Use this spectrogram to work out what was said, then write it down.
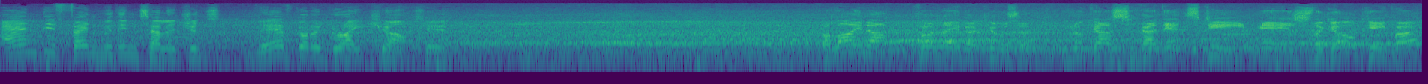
and defend with intelligence, they've got a great chance here. The lineup for Leverkusen. Lukas Hradecky is the goalkeeper.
